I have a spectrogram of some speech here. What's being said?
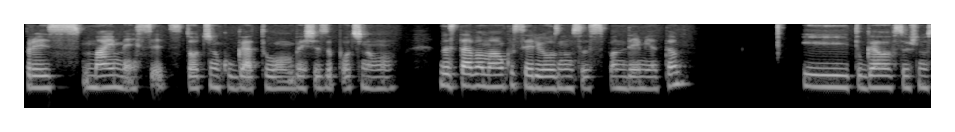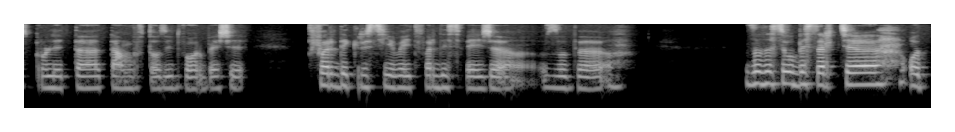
през май месец, точно когато беше започнало да става малко сериозно с пандемията. И тогава всъщност пролета там в този двор беше твърде красива и твърде свежа, за да, за да се обесърча от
